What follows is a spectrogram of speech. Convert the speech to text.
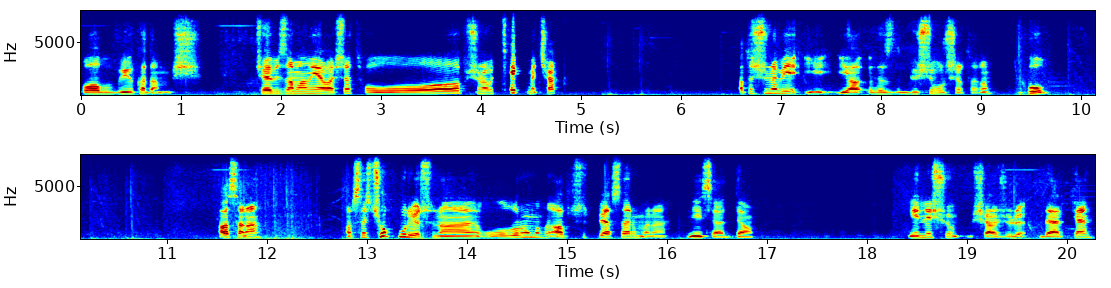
O bu büyük adammış. Şöyle bir zamanı yavaşlat. Hop. Şuna bir tekme çak. Hatta şuna bir ya, hızlı güçlü vuruş atalım. Boom. Al sana. Abi sen çok vuruyorsun ha. Olur olmadı absürt bir hasarım var ha. Neyse hadi devam. Yenile şu şarjörü derken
